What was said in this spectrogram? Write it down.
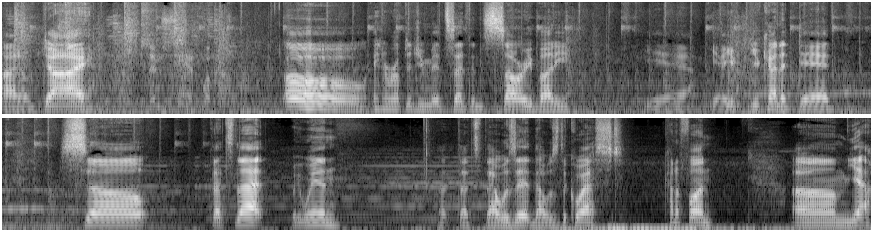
I don't die. Oh, interrupted you mid-sentence. Sorry, buddy. Yeah, yeah, you're, you're kind of dead. So, that's that. We win. That, that's that was it. That was the quest. Kind of fun. Um, yeah,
